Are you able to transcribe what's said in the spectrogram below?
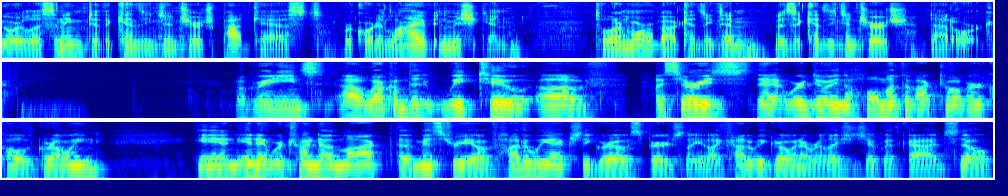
You are listening to the Kensington Church podcast, recorded live in Michigan. To learn more about Kensington, visit kensingtonchurch.org. Well, greetings. Uh, welcome to week two of a series that we're doing the whole month of October called Growing. And in it, we're trying to unlock the mystery of how do we actually grow spiritually? Like, how do we grow in our relationship with God? So,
